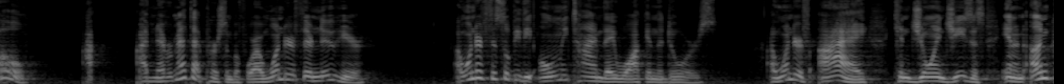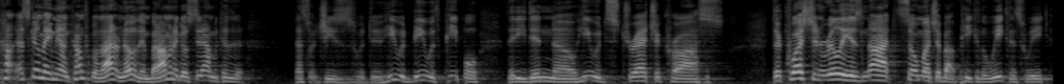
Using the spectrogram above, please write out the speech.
oh, I, I've never met that person before. I wonder if they're new here. I wonder if this will be the only time they walk in the doors. I wonder if I can join Jesus in an uncomfortable, that's going to make me uncomfortable I don't know them, but I'm going to go sit down because that's what Jesus would do. He would be with people that he didn't know, he would stretch across. The question really is not so much about peak of the week this week.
